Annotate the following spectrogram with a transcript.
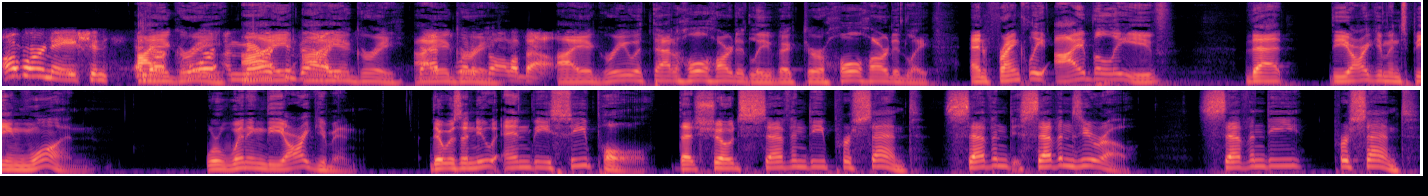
of our nation and I our agree. core American I, I values. agree. That's I agree. what it's all about. I agree with that wholeheartedly, Victor, wholeheartedly. And frankly, I believe that the argument's being won. We're winning the argument. There was a new NBC poll that showed 70%, 70, 70, 70%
